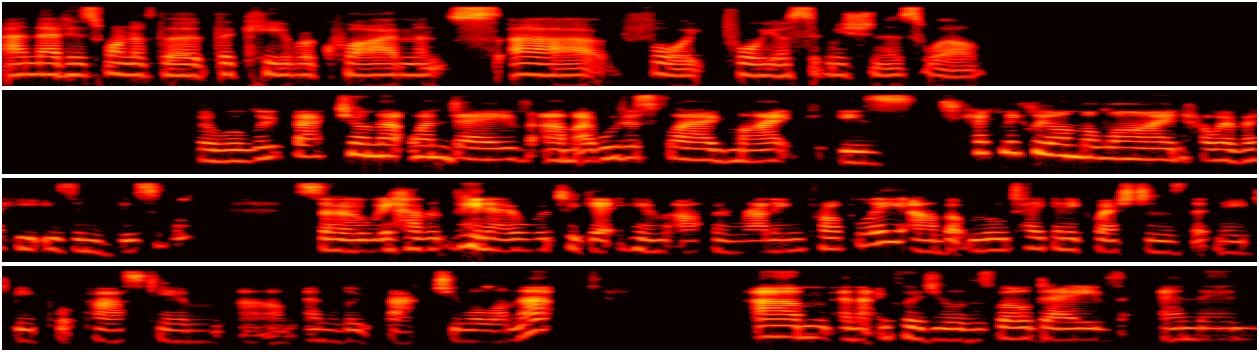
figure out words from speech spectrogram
and that is one of the the key requirements uh, for for your submission as well. So we'll loop back to you on that one, Dave. Um, I will just flag Mike is technically on the line, however, he is invisible. So we haven't been able to get him up and running properly, um, but we will take any questions that need to be put past him um, and loop back to you all on that. Um, and that includes yours as well, Dave. And then,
